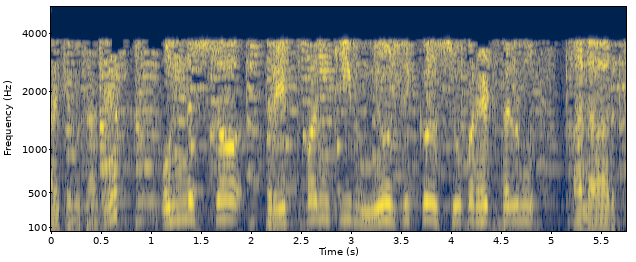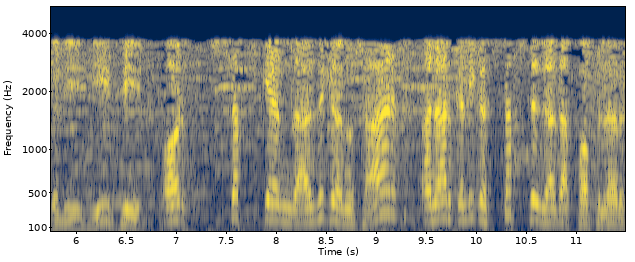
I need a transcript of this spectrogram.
राय के मुताबिक उन्नीस की म्यूजिकल सुपरहिट फ़िल्म अनारकली ही थी और सबके अंदाजे के अनुसार अनारकली का सबसे ज़्यादा पॉपुलर,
